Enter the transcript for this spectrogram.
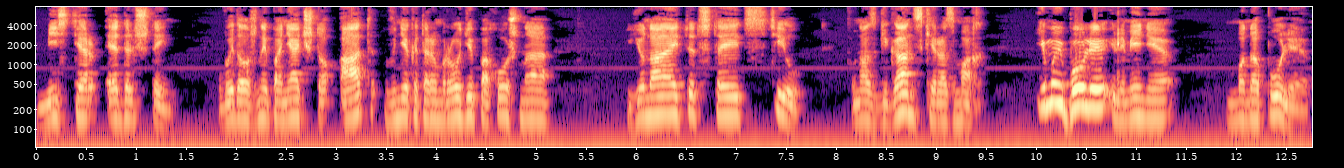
«Мистер Эдельштейн, вы должны понять, что ад в некотором роде похож на United States Steel. У нас гигантский размах, и мы более или менее монополия.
